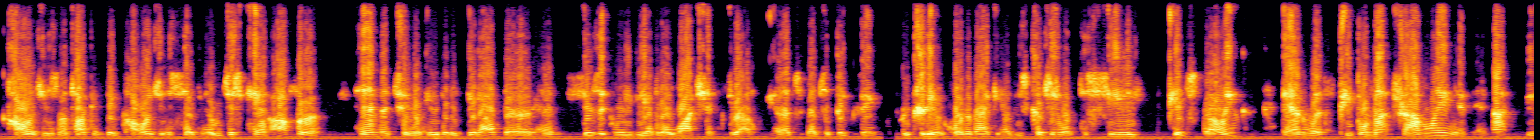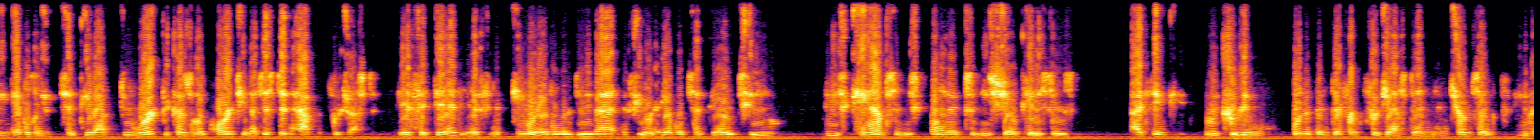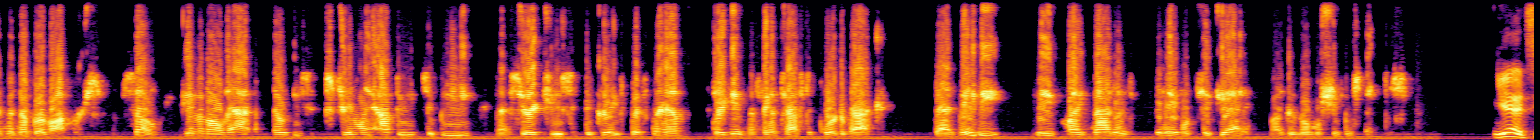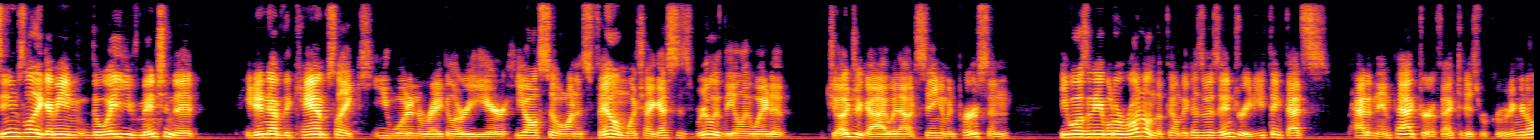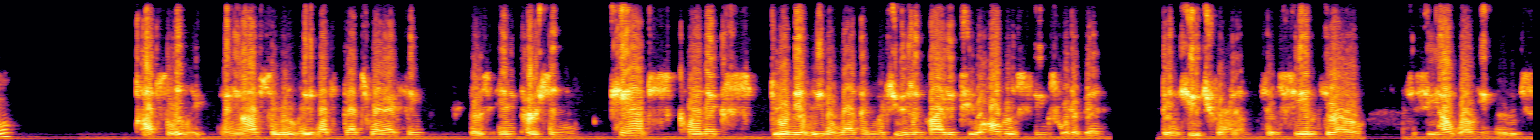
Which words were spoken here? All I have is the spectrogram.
colleges, I'm talking big colleges, said, you know, we just can't offer him until we're able to get out there and physically be able to watch him throw. You know, that's that's a big thing. Recruiting a quarterback, you know, these coaches want to see kids throwing. And with people not traveling and, and not being able to, to get out and do work because of the quarantine, that just didn't happen for Justin. If it did, if, if you were able to do that, if you were able to go to these camps and these clinics and these showcases, I think recruiting would have been different for Justin in terms of even the number of offers. So, given all that, I would be extremely happy to be at Syracuse. It's a great fit for him. They're getting a fantastic quarterback that maybe they might not have been able to get under normal circumstances. Yeah, it seems like, I mean, the way you've mentioned it, he didn't have the camps like you would in a regular year. He also, on his film, which I guess is really the only way to judge a guy without seeing him in person, he wasn't able to run on the film because of his injury. Do you think that's had an impact or affected his recruiting at all? Absolutely, absolutely, and that's that's why I think those in-person camps, clinics, doing the Elite Eleven, which he was invited to, all those things would have been been huge for him to see him throw, to see how well he moves.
